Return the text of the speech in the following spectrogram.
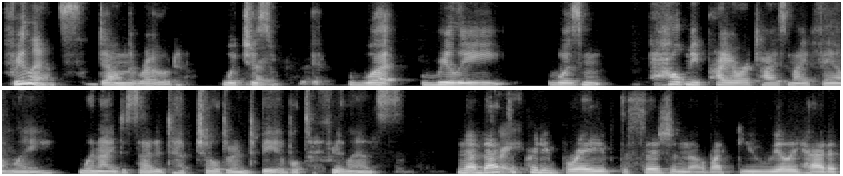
freelance down the road, which is right. what really was helped me prioritize my family when I decided to have children to be able to freelance. Now that's right. a pretty brave decision though. Like you really had to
